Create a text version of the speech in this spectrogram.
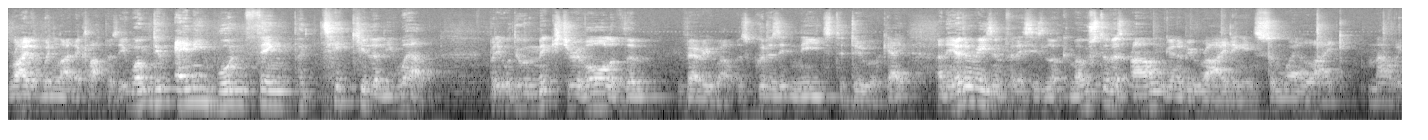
ride up wind like the clappers. It won't do any one thing particularly well, but it will do a mixture of all of them very well, as good as it needs to do, okay? And the other reason for this is, look, most of us aren't going to be riding in somewhere like Maui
